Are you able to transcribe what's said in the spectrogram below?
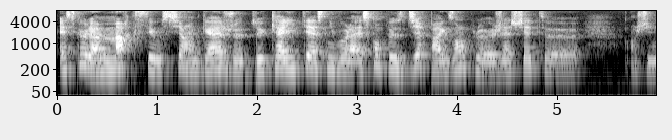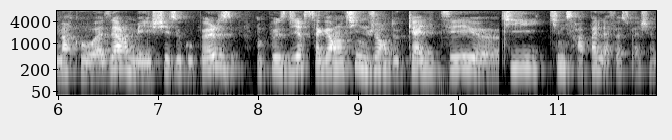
est-ce que la marque, c'est aussi un gage de qualité à ce niveau-là? Est-ce qu'on peut se dire, par exemple, euh, j'achète, euh, dis une marque au hasard, mais chez The Couples, on peut se dire, ça garantit une genre de qualité euh, qui, ne sera pas de la fast fashion?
